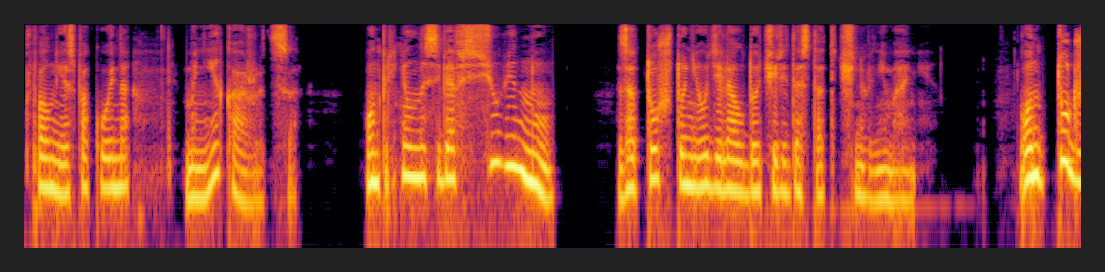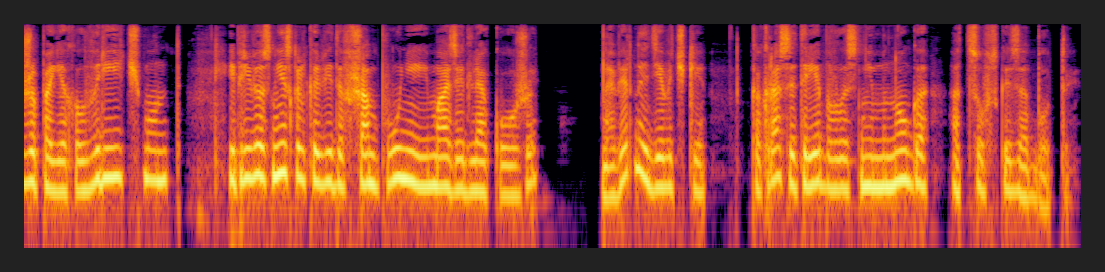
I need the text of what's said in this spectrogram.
вполне спокойно. Мне кажется, он принял на себя всю вину за то, что не уделял дочери достаточно внимания. Он тут же поехал в Ричмонд и привез несколько видов шампуней и мази для кожи. Наверное, девочки как раз и требовалось немного отцовской заботы.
